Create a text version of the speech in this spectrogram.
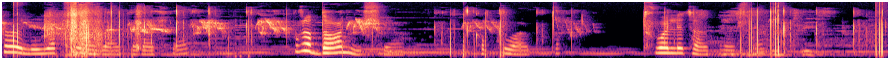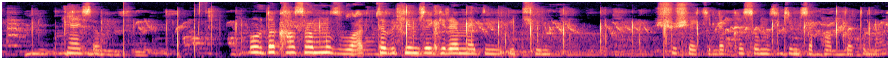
Şöyle yapıyoruz arkadaşlar. Burada darmış ya. Kapı var burada. Tuvalet arkadaşlar. Neyse. Burada kasamız var. Tabii kimse giremediği için. Şu şekilde kasamızı kimse patlatamaz.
